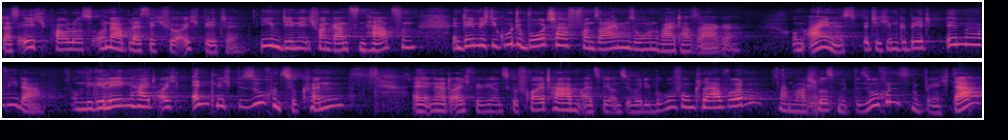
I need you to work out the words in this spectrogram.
dass ich, Paulus, unablässig für euch bete. Ihm diene ich von ganzem Herzen, indem ich die gute Botschaft von seinem Sohn weitersage. Um eines bitte ich im Gebet immer wieder, um die Gelegenheit, euch endlich besuchen zu können, Erinnert euch, wie wir uns gefreut haben, als wir uns über die Berufung klar wurden. Dann war Schluss mit Besuchen. Nun bin ich da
